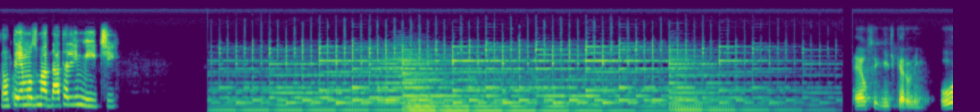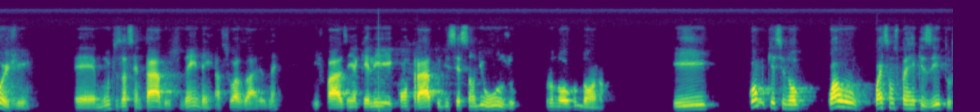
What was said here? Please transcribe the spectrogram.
Não tá temos uma data limite. É o seguinte, Caroline, hoje é, muitos assentados vendem as suas áreas, né? E fazem aquele contrato de cessão de uso para o novo dono. E como que esse novo, qual, quais são os pré-requisitos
